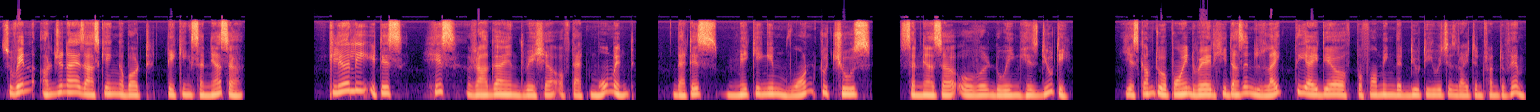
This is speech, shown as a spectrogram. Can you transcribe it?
So, when Arjuna is asking about taking sannyasa, clearly it is his raga and dvesha of that moment that is making him want to choose sannyasa over doing his duty. He has come to a point where he doesn't like the idea of performing the duty which is right in front of him.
